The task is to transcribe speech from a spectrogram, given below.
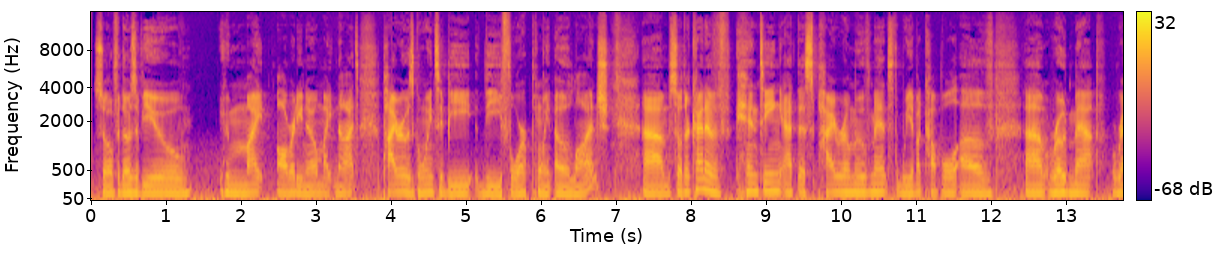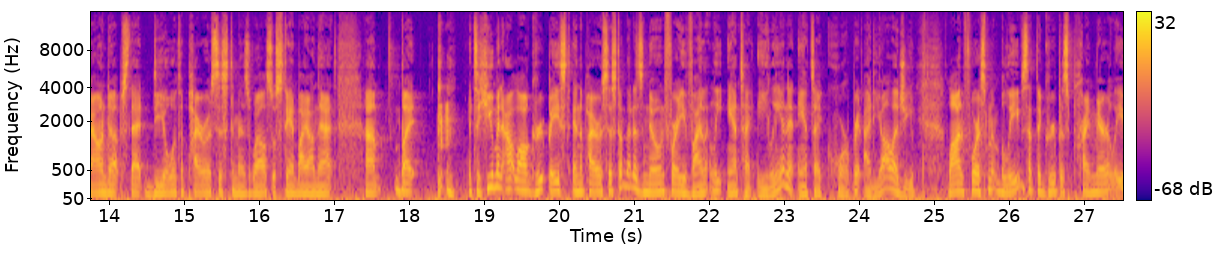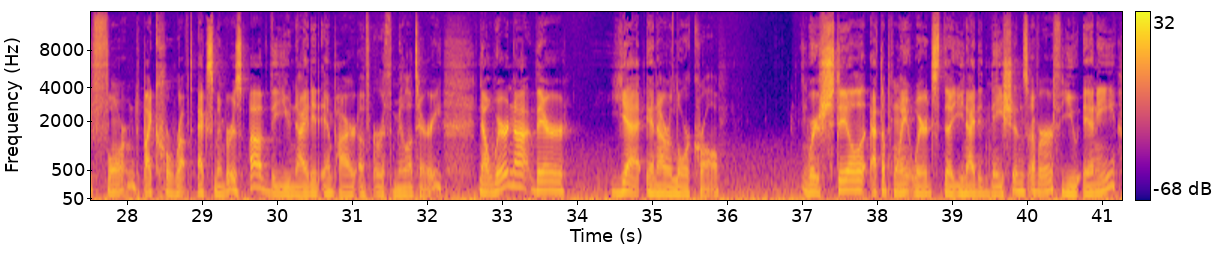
So for those of you who might already know, might not, Pyro is going to be the 4.0 launch. Um, so they're kind of hinting at this Pyro movement. We have a couple of um, roadmap roundups that deal with the Pyro system as well. So stand by on that. Um, but it's a human outlaw group based in the Pyro system that is known for a violently anti alien and anti corporate ideology. Law enforcement believes that the group is primarily formed by corrupt ex members of the United Empire of Earth military. Now, we're not there yet in our lore crawl we're still at the point where it's the United Nations of Earth, UNE.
